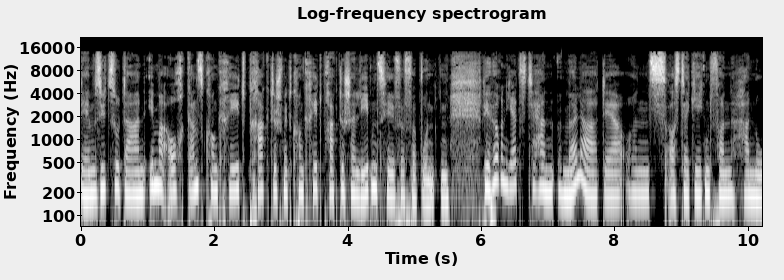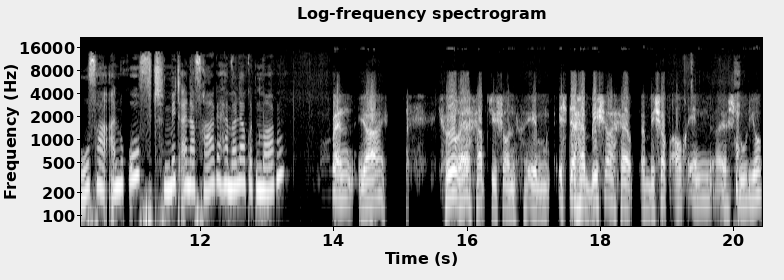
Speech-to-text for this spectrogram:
dem Südsudan immer auch ganz konkret praktisch mit konkret praktischer Lebenshilfe verbunden. Wir hören jetzt Herrn Möller, der uns aus der Gegend von Hannover anruft, mit einer Frage. Herr Möller, guten Morgen. Morgen, ja, ich höre, habt Sie schon eben. Ist der Herr Bischof, Herr Bischof auch im äh, Studio?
